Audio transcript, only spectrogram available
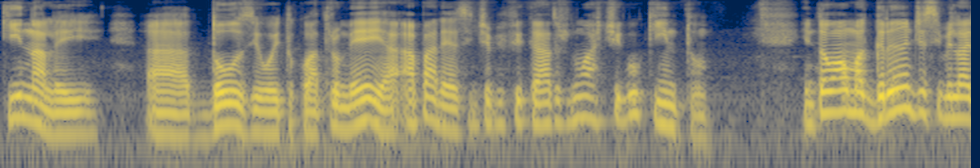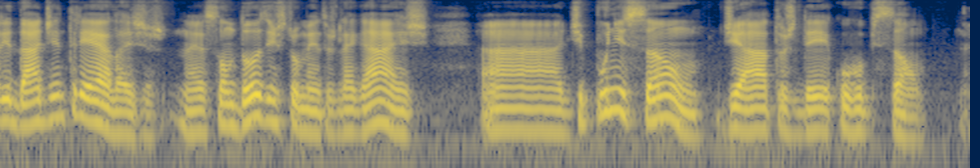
que na lei ah, 12846 aparecem tipificados no artigo 5 então há uma grande similaridade entre elas. Né? São 12 instrumentos legais ah, de punição de atos de corrupção. Né?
